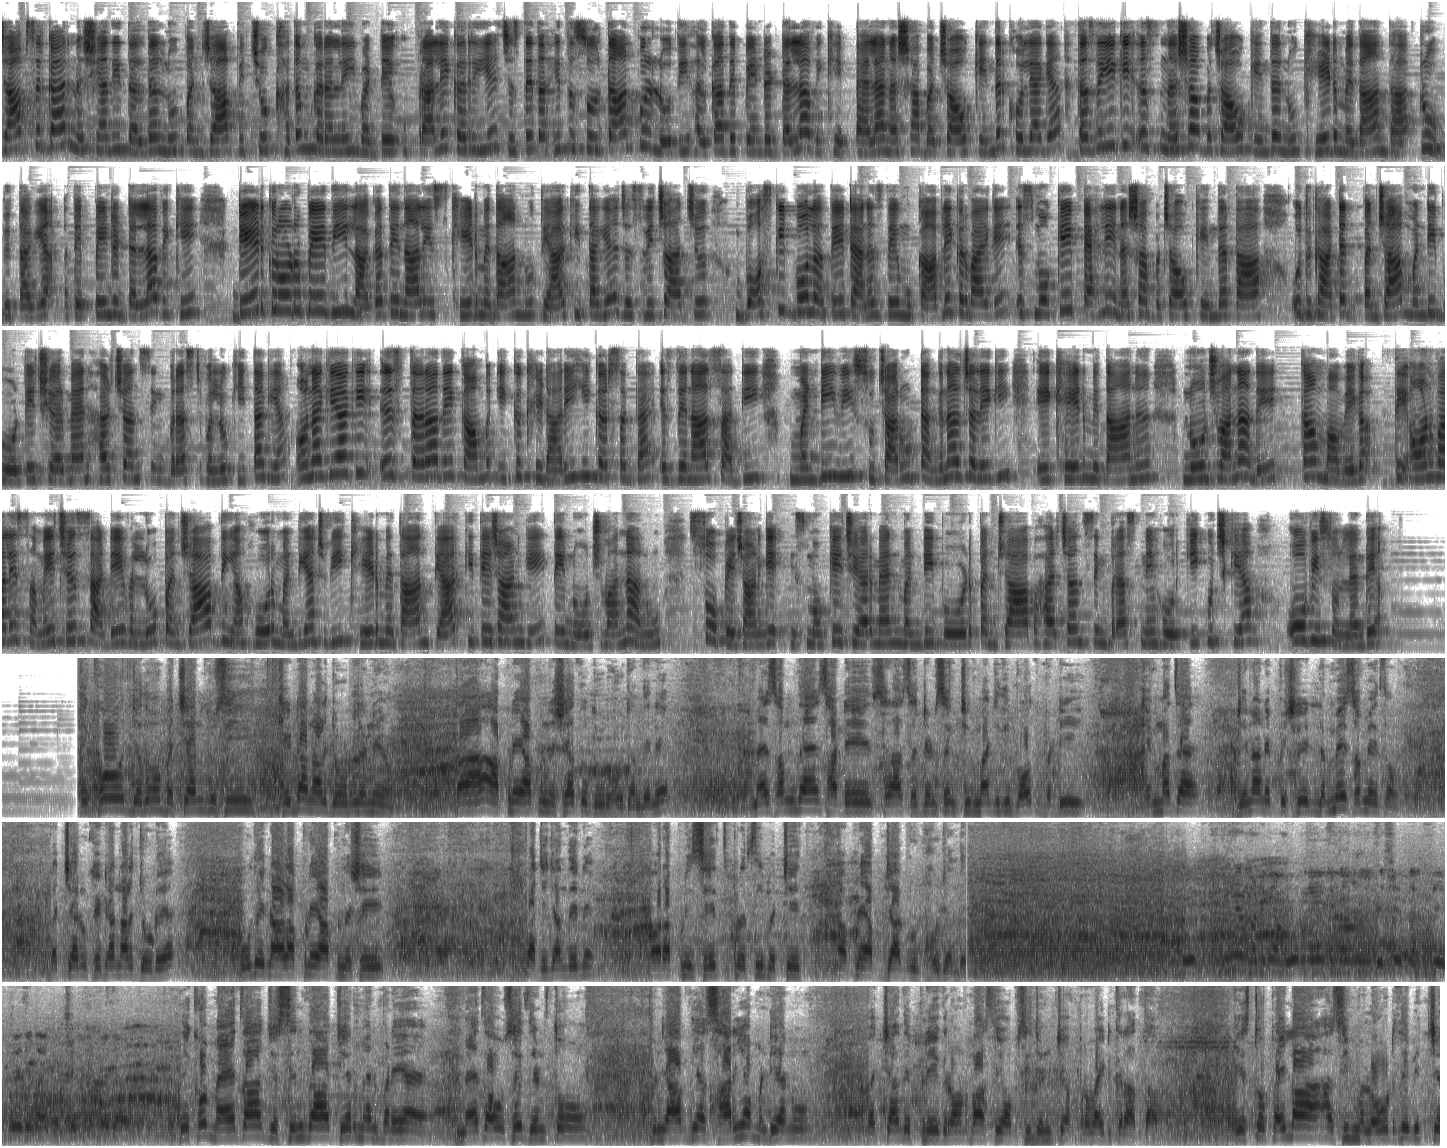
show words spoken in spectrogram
ਪੰਜਾਬ ਸਰਕਾਰ ਨਸ਼ਿਆਂ ਦੀ ਦਲਦਲ ਨੂੰ ਪੰਜਾਬ ਵਿੱਚੋਂ ਖਤਮ ਕਰਨ ਲਈ ਵੱਡੇ ਉਪਰਾਲੇ ਕਰ ਰਹੀ ਹੈ, ਜਿਸ ਦੇ ਤਹਿਤ ਸੁਲਤਾਨਪੁਰ ਲੋਧੀ ਹਲਕਾ ਦੇ ਪਿੰਡ ਡੱਲਾ ਵਿਖੇ ਪਹਿਲਾ ਨਸ਼ਾ ਬਚਾਓ ਕੇਂਦਰ ਖੋਲ੍ਹਿਆ ਗਿਆ। ਦੱਸ ਦਈਏ ਕਿ ਇਸ ਨਸ਼ਾ ਬਚਾਓ ਕੇਂਦਰ ਨੂੰ ਖੇਡ ਮੈਦਾਨ ਦਾ ਰੂਪ ਦਿੱਤਾ ਗਿਆ ਅਤੇ ਪਿੰਡ ਡੱਲਾ ਵਿਖੇ 1.5 ਕਰੋੜ ਰੁਪਏ ਦੀ ਲਾਗਤ ਦੇ ਨਾਲ ਇਸ ਖੇਡ ਮੈਦਾਨ ਨੂੰ ਤਿਆਰ ਕੀਤਾ ਗਿਆ, ਜਿਸ ਵਿੱਚ ਅੱਜ ਬਾਸਕਟਬਾਲ ਅਤੇ ਟੈਨਿਸ ਦੇ ਮੁਕਾਬਲੇ ਕਰਵਾਏ ਗਏ। ਇਸ ਮੌਕੇ ਪਹਿਲੇ ਨਸ਼ਾ ਬਚਾਓ ਕੇਂਦਰ ਦਾ ਉਦਘਾਟਨ ਪੰਜਾਬ ਮੰਡੀ ਬੋਰਡ ਦੇ ਚੇਅਰਮੈਨ ਹਰਚੰਦ ਸਿੰਘ ਬਰਸਟ ਵੱਲੋਂ ਕੀਤਾ ਗਿਆ। ਉਹਨਾਂ ਕਿਹਾ ਕਿ ਇਸ ਤਰ੍ਹਾਂ ਦੇ ਕੰਮ ਇੱਕ ਖਿਡਾਰੀ ਹੀ ਕਰ ਸਕਦਾ ਹੈ। ਇਸ ਦੇ ਨਾਲ ਸਾਡੀ ਮੰਡੀ ਵੀ ਸੁਚਾਰੂ ਢੰਗ ਨਾਲ ਚੱਲੇਗੀ। ਇਹ ਖੇਡ ਮੈਦਾਨ ਨੌਜਵਾਨਾਂ ਦੇ ਕੰਮ ਆਵੇਗਾ ਤੇ ਆਉਣ ਵਾਲੇ ਸਮੇਂ 'ਚ ਸਾਡੇ ਵੱਲੋਂ ਪੰਜਾਬ ਦੀਆਂ ਹੋਰ ਮੰਡੀਆਂ 'ਚ ਵੀ ਖੇਡ ਮੈਦਾਨ ਤਿਆਰ ਕੀਤੇ ਜਾਣਗੇ ਤੇ ਨੌਜਵਾਨਾਂ ਨੂੰ ਸੌਂਪੇ ਜਾਣਗੇ। ਇਸ ਮੌਕੇ ਚੇਅਰਮੈਨ ਮੰਡੀ ਬੋਰਡ, ਪੰਜਾਬ ਹਰਚੰਦ ਸਿੰਘ ਬਰਸਟ ਨੇ ਹੋਰ ਕੀ ਕੁਝ ਕਿਹਾ, ਉਹ ਵੀ ਸੁਣ ਲੈਂਦੇ ਆ ਦੇਖੋ, ਜਦੋਂ ਬੱਚਿਆਂ ਨੂੰ ਤੁਸੀਂ ਖੇਡਾਂ ਨਾਲ ਜੋੜ ਲੈਂਦੇ ਹੋ, ਤਾਂ ਆਪਣੇ ਆਪ ਨਸ਼ਿਆਂ ਤੋਂ ਦੂਰ ਹੋ ਜਾਂਦੇ ਨੇ। ਮੈਂ ਸਮਝਦਾ ਸਾਡੇ ਸਰਾ ਸੱਜਣ ਸਿੰਘ ਚੀਮਾ ਜੀ ਦੀ ਬਹੁਤ ਵੱਡੀ ਹਿੰਮਤ ਹੈ, ਜਿਨ੍ਹਾਂ ਨੇ ਪਿਛਲੇ ਲੰਮੇ ਸਮੇਂ ਤੋਂ ਬੱਚਿਆਂ ਨੂੰ ਖੇਡਾਂ ਨਾਲ ਜੋੜਿਆ। ਉਹਦੇ ਨਾਲ ਆਪਣੇ ਆਪ ਨਸ਼ੇ ਭੱਜ ਜਾਂਦੇ ਨੇ ਔਰ ਆਪਣੀ ਸਿਹਤ ਪ੍ਰਤੀ ਬੱਚੇ ਆਪਣੇ ਆਪ ਜਾਗਰੂਕ ਹੋ ਜਾਂਦੇ ਨੇ। ਤੇ ਮੰਡੀਆਂ ਹੋਰ ਨੇ ਜਿਨ੍ਹਾਂ ਨੂੰ ਇਸੇ ਤਰ੍ਹਾਂ ਦੇ ਉੱਤੇ ਜਿਹੜਾ ਵਿਕਸਿਤ ਕੀਤਾ ਜਾਵੇ? ਦੇਖੋ, ਮੈਂ ਤਾਂ ਜਿਸ ਦਿਨ ਦਾ ਚੇਅਰਮੈਨ ਬਣਿਆ ਮੈਂ ਤਾਂ ਉਸੇ ਦਿਨ ਤੋਂ ਪੰਜਾਬ ਦੀਆਂ ਸਾਰੀਆਂ ਮੰਡੀਆਂ ਨੂੰ ਬੱਚਿਆਂ ਦੇ ਪਲੇਗਰਾਉਂਡ ਵਾਸਤੇ ਆਕਸੀਜਨ ਚ ਪ੍ਰੋਵਾਈਡ ਕਰਾਤਾ। ਇਸ ਤੋਂ ਪਹਿਲਾਂ ਅਸੀਂ ਮਲੋਟ ਦੇ ਵਿੱਚ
